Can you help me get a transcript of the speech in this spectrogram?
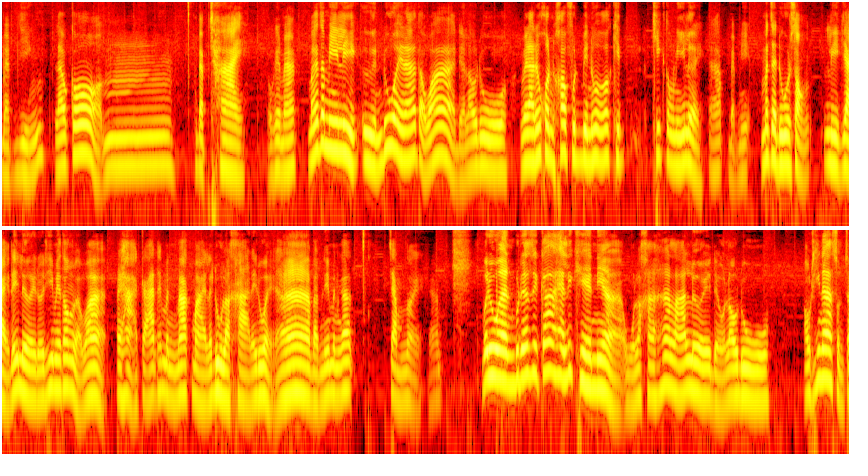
แบบหญิงแล้วก็แบบชาย โอเคไหมมันก็จะมีลีกอื่นด้วยนะ แต่ว่าเดี๋ยวเราดูเวลาทุกคนเข้าฟุตบินทุกคนก็คิดคลิกตรงนี้เลยนะครับ แบบนี้มันจะดู2ลีกใหญ่ได้เลย โดยที่ไม่ต้องแบบว่าไปหาการ์ดให้มันมากมายแล้วดูราคาได้ด้วยอ่าแบบนี้มันก็จำหน่อยนะครับมาดูกันบูเดส i ก้าแฮร์รี่เคนเนี่ยโอ้ราคา 5 ล้านเลย เดี๋ยวเราดูเอาที่น่าสนใจ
